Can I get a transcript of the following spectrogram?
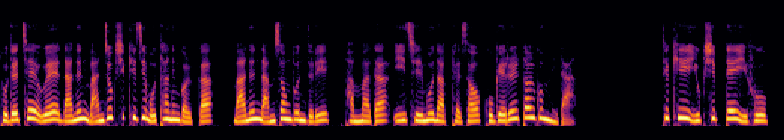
도대체 왜 나는 만족시키지 못하는 걸까? 많은 남성분들이 밤마다 이 질문 앞에서 고개를 떨굽니다. 특히 60대 이후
